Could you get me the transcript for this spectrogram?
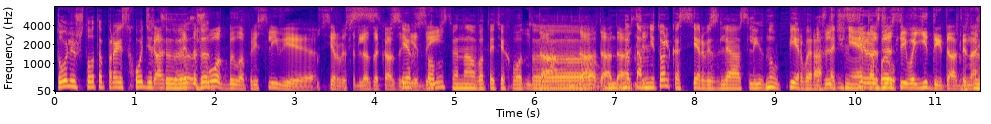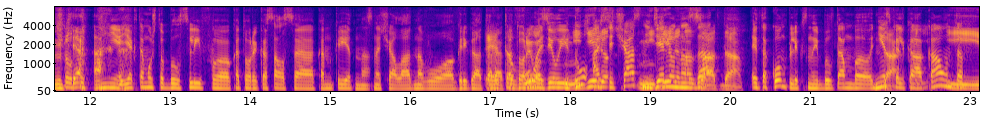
то ли что-то происходит... Как- э, это да- вот было при сливе сервиса для заказа всех, еды. собственно, вот этих вот... Да, э, да, да, да. Там Все- не только сервис для слив... Ну, первый раз, точнее, Сервис это для был... слива еды, да, ты начал. Не, я к тому, что был слив, э, который касался конкретно сначала одного агрегатора, Это который вот возил еду, неделю- а сейчас, неделю, назад, да. это комплексный был, там несколько Да, аккаунтов. И,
